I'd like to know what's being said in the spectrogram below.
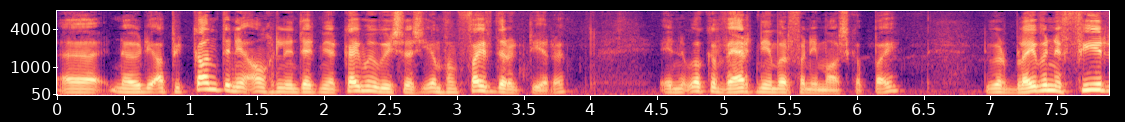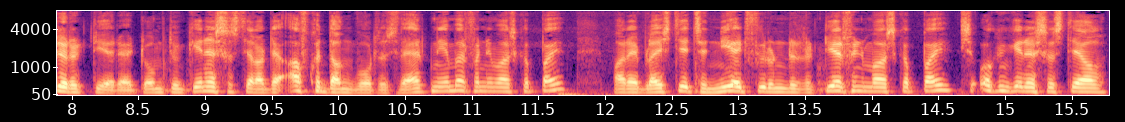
Uh nou die applikant in die aangeleentheid meer Kaymovich is een van vyf direkteure en ook 'n werknemer van die maatskappy. Die oorblywende 4 direkteure het hom toe kennis gestel dat hy afgedank word as werknemer van die maatskappy, maar hy bly steeds 'n nie-uitvoerende direkteur van die maatskappy. Hy is ook in kennis gestel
